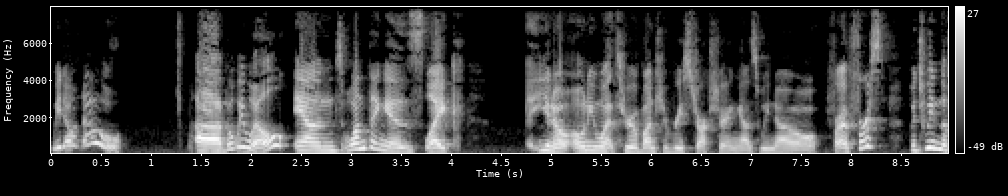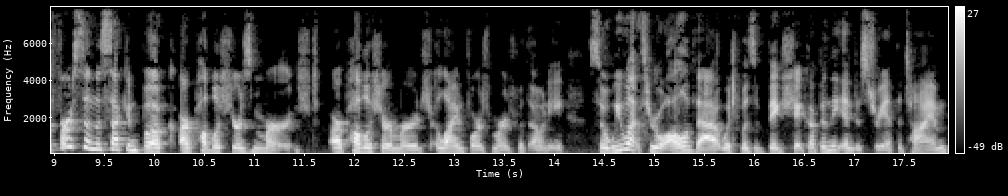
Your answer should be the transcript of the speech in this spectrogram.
we don't know. Uh, but we will. And one thing is like, you know, Oni went through a bunch of restructuring, as we know. For first, between the first and the second book, our publishers merged. Our publisher merged, Lion Forge merged with Oni. So we went through all of that, which was a big shakeup in the industry at the time.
